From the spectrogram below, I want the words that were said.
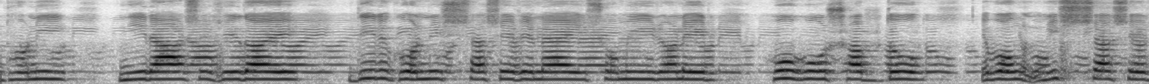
ধ্বনি নিরাশ হৃদয়ে দীর্ঘ নিঃশ্বাসের ন্যায় সমীরণের হু হু শব্দ এবং নিঃশ্বাসের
